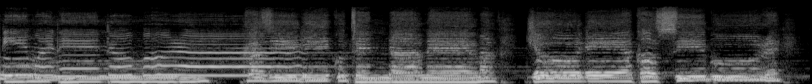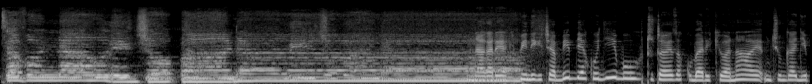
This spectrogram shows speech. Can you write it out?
ni mwenendo bora. Kazidi kutenda mema juhudi yako si bure tavuna ulichopanda na katika kipindi cha biblia kujibu tutaweza kubarikiwa nawe mchungaji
